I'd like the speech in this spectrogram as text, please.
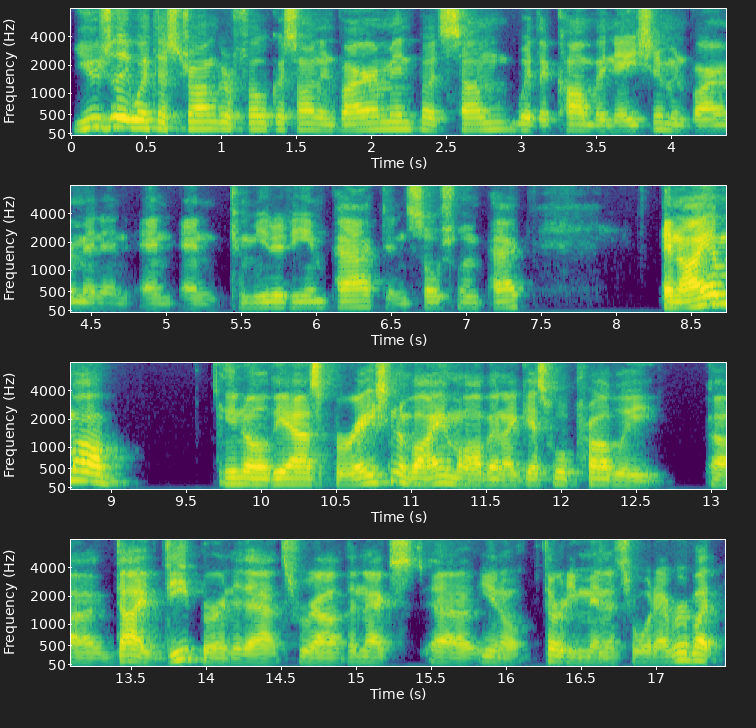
usually with a stronger focus on environment but some with a combination of environment and and, and community impact and social impact. And Iomob you know the aspiration of Iomob and i guess we'll probably uh, dive deeper into that throughout the next uh, you know 30 minutes or whatever but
